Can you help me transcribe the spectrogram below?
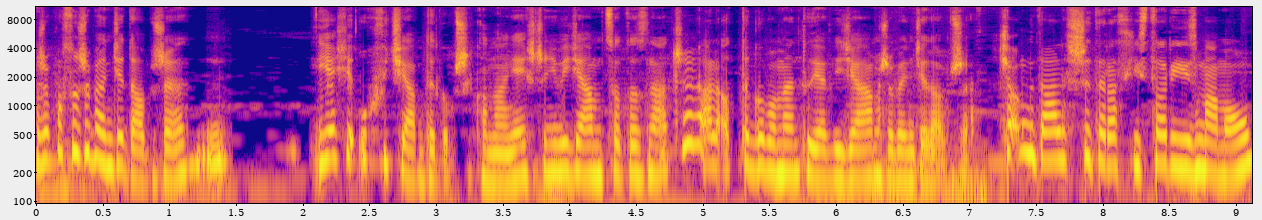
że po prostu, że będzie dobrze. Ja się uchwyciłam tego przekonania. Jeszcze nie wiedziałam, co to znaczy, ale od tego momentu ja wiedziałam, że będzie dobrze. Ciąg dalszy teraz historii z mamą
